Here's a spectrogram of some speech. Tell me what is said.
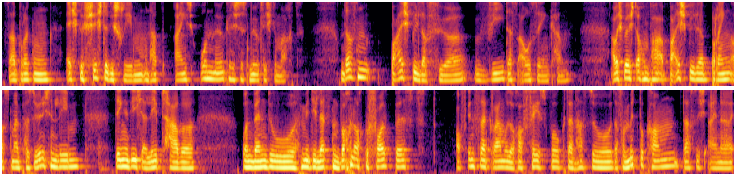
Saarbrücken echt Geschichte geschrieben und hat eigentlich Unmögliches möglich gemacht. Und das ist ein Beispiel dafür, wie das aussehen kann. Aber ich möchte auch ein paar Beispiele bringen aus meinem persönlichen Leben, Dinge, die ich erlebt habe. Und wenn du mir die letzten Wochen auch gefolgt bist, auf Instagram oder auch auf Facebook, dann hast du davon mitbekommen, dass ich eine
